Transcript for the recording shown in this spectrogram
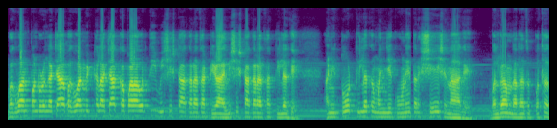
भगवान पांडुरंगाच्या भगवान विठ्ठलाच्या कपाळावरती विशिष्ट आकाराचा टिळा आहे विशिष्ट आकाराचा तिलक आहे. आणि तो तिलक म्हणजे कोणी तर शेष नाग आहे. बलराम दादाचं पथक.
